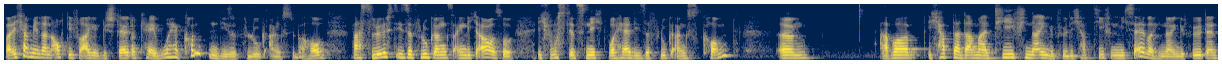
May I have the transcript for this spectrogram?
Weil ich habe mir dann auch die Frage gestellt, okay, woher kommt denn diese Flugangst überhaupt? Was löst diese Flugangst eigentlich aus? So, ich wusste jetzt nicht, woher diese Flugangst kommt. Ähm, aber ich habe da da mal tief hineingefühlt. Ich habe tief in mich selber hineingefühlt, denn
